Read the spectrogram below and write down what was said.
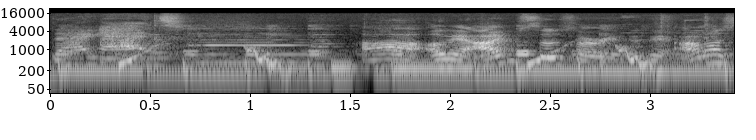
dang it! Ah, okay, I'm so sorry. Okay, I'm a.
